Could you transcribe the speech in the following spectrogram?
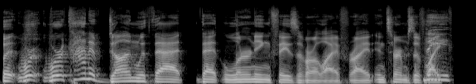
but we're we're kind of done with that that learning phase of our life, right? In terms of the like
